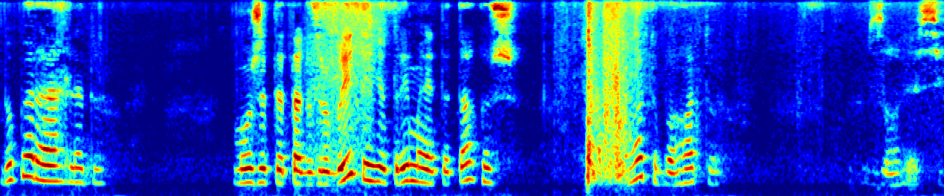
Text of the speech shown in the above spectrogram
до перегляду. Можете так зробити і отримаєте також багато-багато завязі.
